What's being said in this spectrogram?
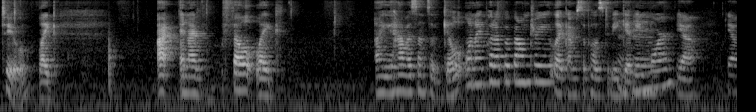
too. Like I and I've felt like I have a sense of guilt when I put up a boundary, like I'm supposed to be giving Mhm. more Yeah. Yeah.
